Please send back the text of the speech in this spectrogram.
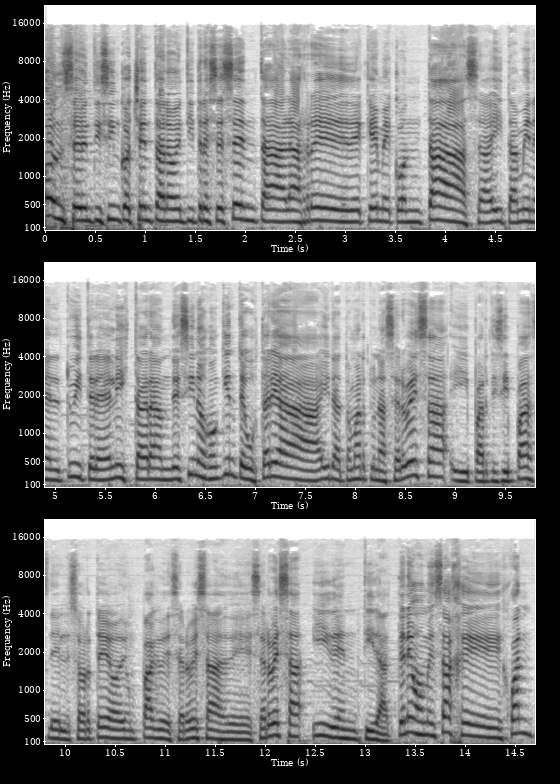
11 25 80 93 60, las redes de qué me contás, ahí también en el Twitter, en el Instagram. Decinos con quién te gustaría ir a tomarte una cerveza y participás del sorteo de un pack de cervezas de cerveza identidad. ¿Tenemos mensaje, Juan?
